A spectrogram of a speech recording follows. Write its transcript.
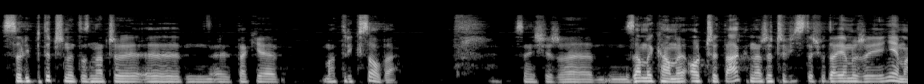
Soliptyczne to znaczy yy, takie matrixowe. W sensie, że zamykamy oczy, tak, na rzeczywistość, udajemy, że jej nie ma.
